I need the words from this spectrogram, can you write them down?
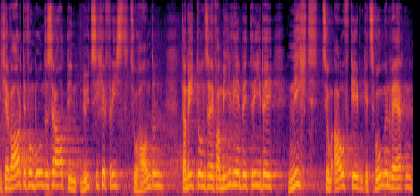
Ich erwarte vom Bundesrat in nützlicher Frist zu handeln, damit unsere Familienbetriebe nicht zum Aufgeben gezwungen werden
